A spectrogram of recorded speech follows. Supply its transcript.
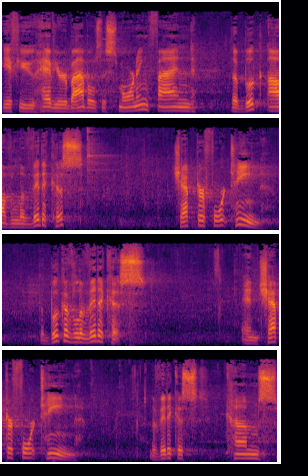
If you have your Bibles this morning, find the book of Leviticus, chapter 14. The book of Leviticus and chapter 14. Leviticus comes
